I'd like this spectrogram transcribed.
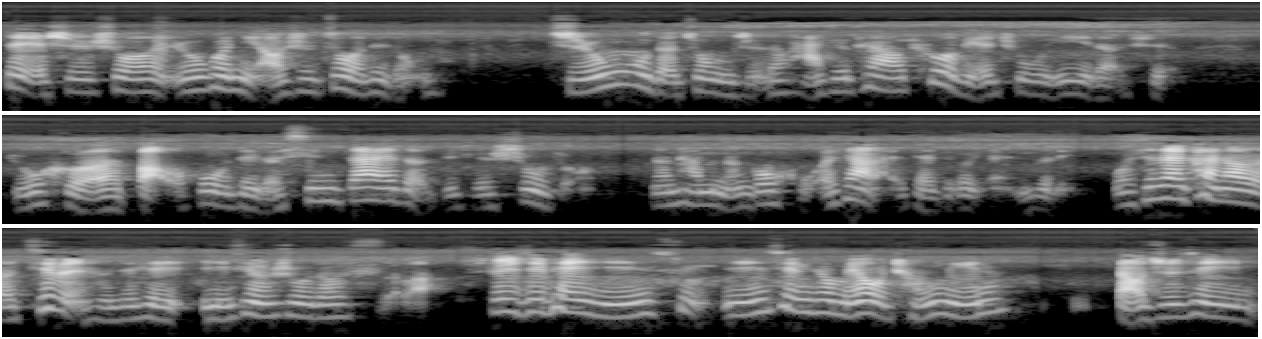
这也是说，如果你要是做这种植物的种植的话，就特要特别注意的是，如何保护这个新栽的这些树种，让它们能够活下来在这个园子里。我现在看到的基本上这些银杏树都死了，所以这片银树银杏就没有成林，导致这一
